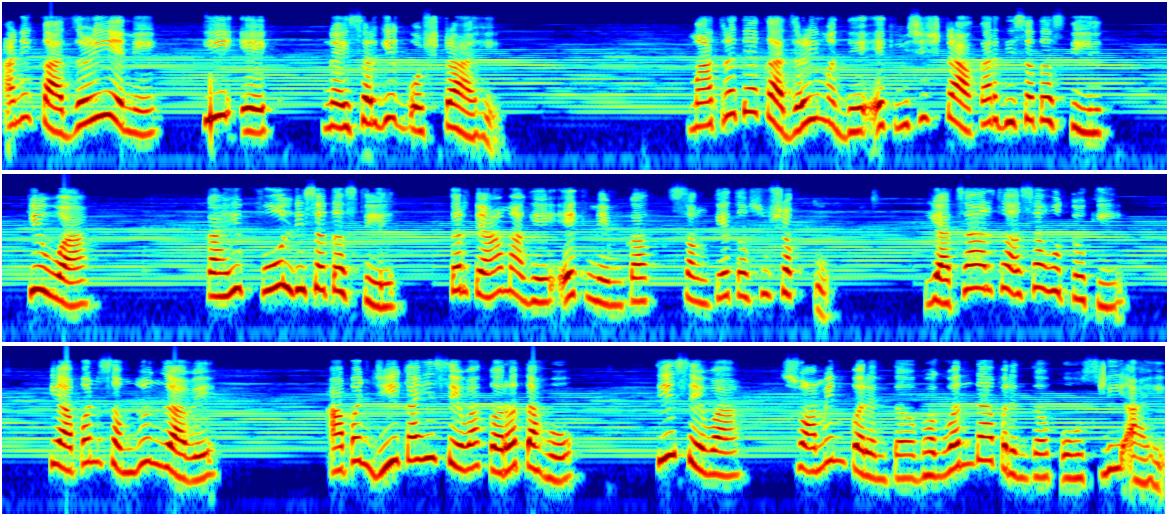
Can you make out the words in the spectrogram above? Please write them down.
आणि काजळी येणे ही एक नैसर्गिक गोष्ट आहे. मात्र त्या काजळीमध्ये एक विशिष्ट आकार दिसत असतील किंवा काही फूल दिसत असतील तर त्यामागे एक नेमका संकेत असू शकतो. याचा अर्थ असा होतो की की आपण समजून जावे. आपण जी काही सेवा करत आहोत ती सेवा स्वामींपर्यंत भगवंतापर्यंत पोहोचली आहे.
